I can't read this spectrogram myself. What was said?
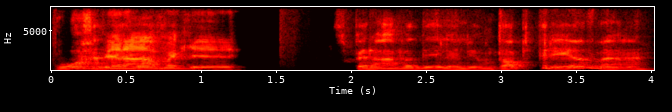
Porra, esperava né? que. Esperava dele ali um top 3, né?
